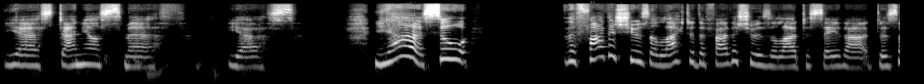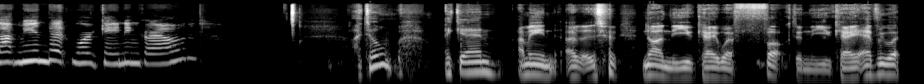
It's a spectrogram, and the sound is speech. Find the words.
Yes danielle smith. Yes. Yeah so the fact that she was elected the fact that she was allowed to say that does that mean that we're gaining ground i don't again, I mean, uh, not in the UK. We're fucked in the UK. Everywhere,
